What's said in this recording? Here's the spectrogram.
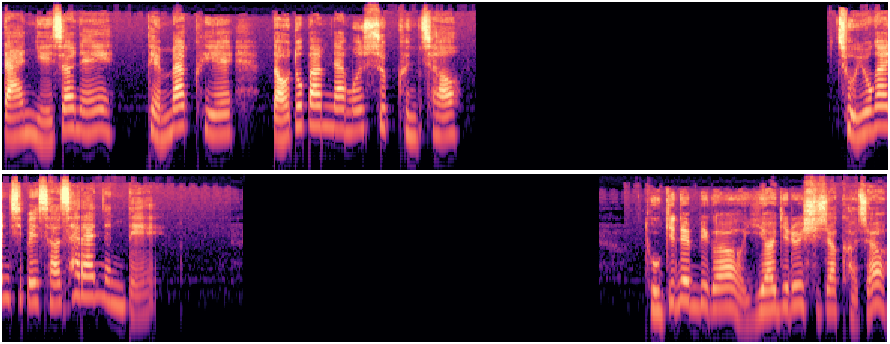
난 예전에 덴마크의 너도밤나무 숲 근처 조용한 집에서 살았는데 독이 냄비가 이야기를 시작하자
